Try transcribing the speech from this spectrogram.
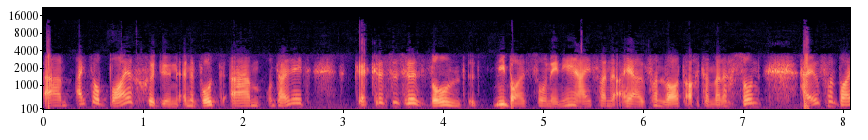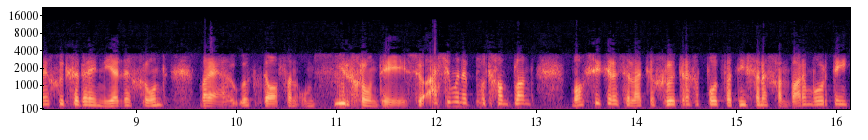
Ehm um, hy sal baie goed doen in 'n pot. Ehm um, onthou net Kersroos wil nie baie son hê nie. Hy van hy hou van laat agtermiddag son. Hy hou van baie goed gedreineerde grond, maar hy hou ook daarvan om suurgrond te hê. So as jy hom in 'n pot gaan plant, maak seker dit is 'n lekker groterige pot wat nie vinnig gaan warm word nie.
